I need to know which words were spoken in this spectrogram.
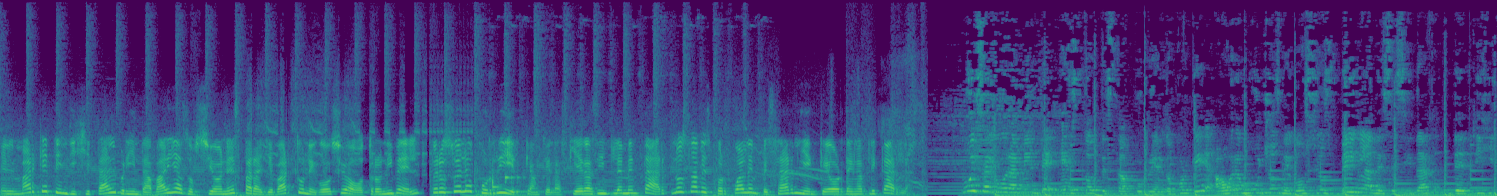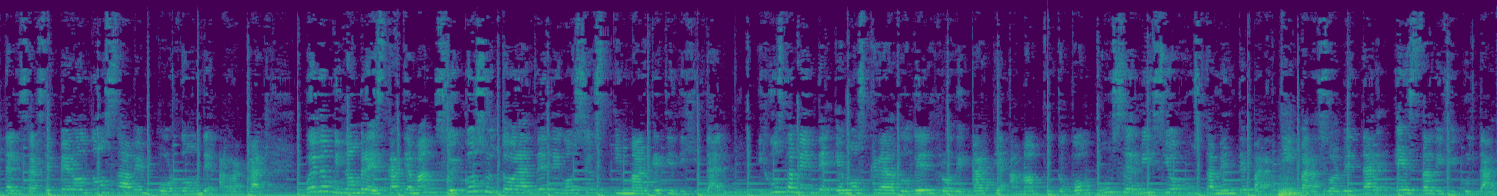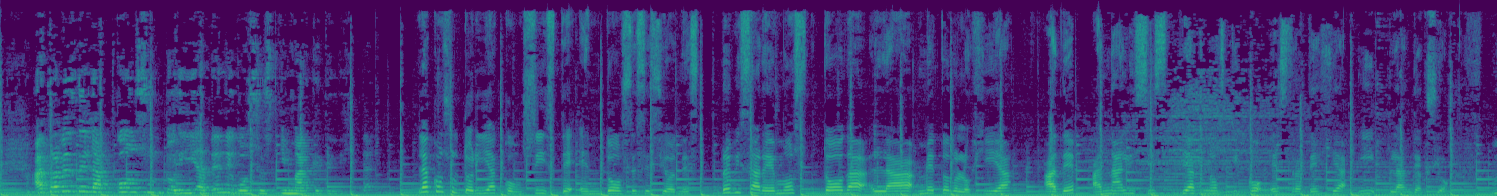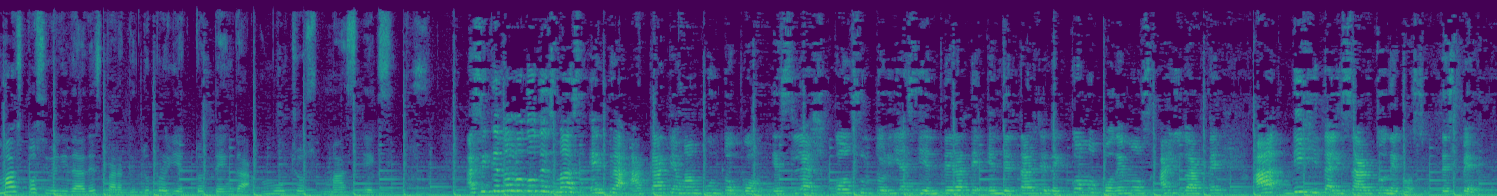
El marketing digital brinda varias opciones para llevar tu negocio a otro nivel, pero suele ocurrir que aunque las quieras implementar, no sabes por cuál empezar ni en qué orden aplicarlas. Muy seguramente esto te está ocurriendo porque ahora muchos negocios ven la necesidad de digitalizarse pero no saben por dónde arrancar. Bueno, mi nombre es Katia Mann, soy consultora de negocios y marketing digital y justamente hemos creado dentro de katiaaman.com un servicio justamente para ti, para solventar esta dificultad a través de la consultoría de negocios y marketing digital. La consultoría consiste en 12 sesiones. Revisaremos toda la metodología ADEP, análisis, diagnóstico, estrategia y plan de acción más posibilidades para que tu proyecto tenga muchos más éxitos. Así que no lo dudes más, entra a katiaman.com slash consultorías y entérate en detalle de cómo podemos ayudarte a digitalizar tu negocio. Te espero.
